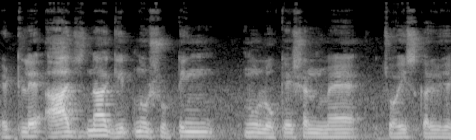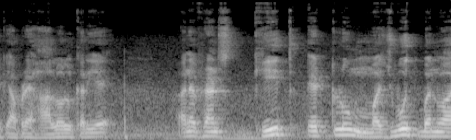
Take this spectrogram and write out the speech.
એટલે આજના ગીતનું શૂટિંગનું લોકેશન મેં ચોઈસ કર્યું છે કે આપણે હાલોલ કરીએ. અને ફ્રેન્ડ્સ ગીત એટલું મજબૂત બનવા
